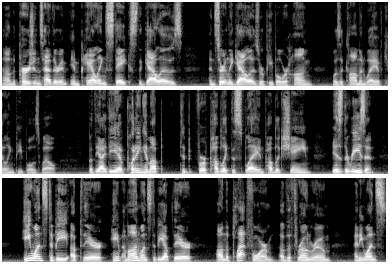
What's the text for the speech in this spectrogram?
Um, the Persians had their impaling stakes, the gallows and certainly gallows where people were hung was a common way of killing people as well. But the idea of putting him up to, for public display and public shame is the reason. He wants to be up there, Haman wants to be up there on the platform of the throne room, and he wants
